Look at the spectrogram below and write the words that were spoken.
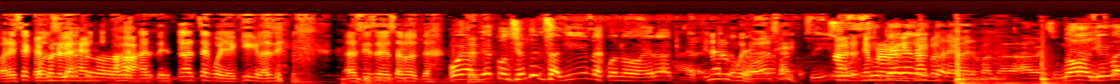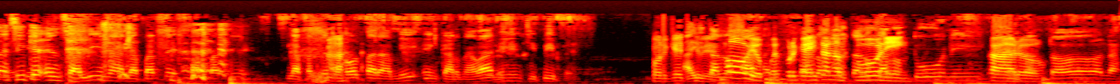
Parece Ya concierto gente- de, de salsa en Guayaquil, así, así se ve esa nota. Oye, había concierto en Salinas cuando era. el de Claro, pues, sí. sí. Claro, Su- siempre supera la historia, a ver, a ver, No, yo iba a decir que en Salinas la parte, la parte, la parte mejor para mí en carnaval es en Chipipe. ¿Por qué, Ahí están los, Obvio, pues, porque ahí están los tuning. tuning, Claro. todas las,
